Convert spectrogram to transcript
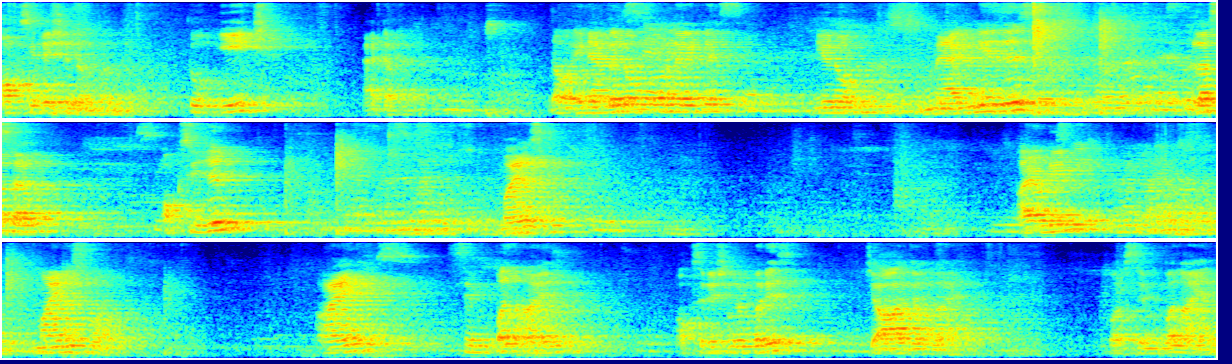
oxidation number to each atom. Now in MnO4 you know manganese is plus 7 oxygen minus 2 iodine minus 1 ion simple ion. Oxidation number is charge on the ion. For simple ion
